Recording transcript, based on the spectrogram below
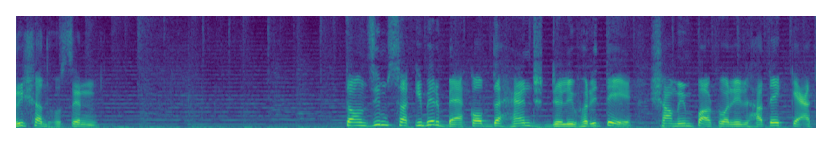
রিশাদ হোসেন। তানজিম সাকিবের ব্যাক অব দ্য হ্যান্ড ডেলিভারিতে শামীম পাটোয়ারির হাতে ক্যাচ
